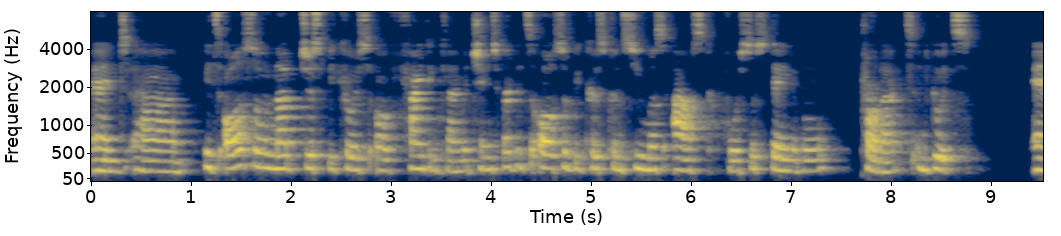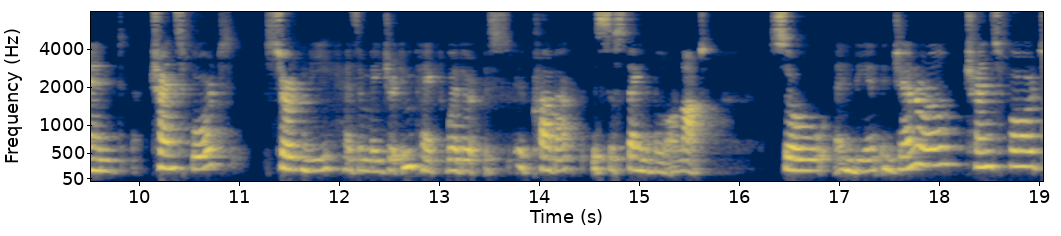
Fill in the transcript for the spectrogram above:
And uh, it's also not just because of fighting climate change, but it's also because consumers ask for sustainable products and goods. And transport certainly has a major impact whether a product is sustainable or not. So in the in general, transport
